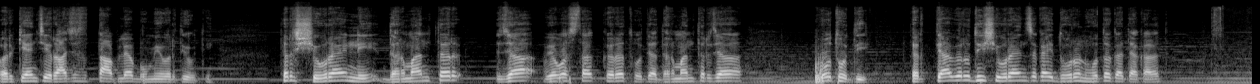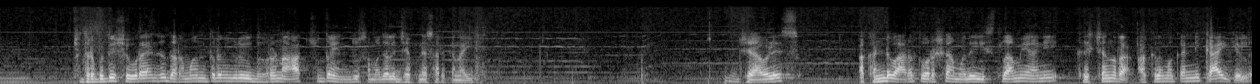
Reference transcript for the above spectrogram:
परकीयांची राजसत्ता आपल्या भूमीवरती होती. तर शिवरायांनी धर्मांतर ज्या व्यवस्था करत होत्या धर्मांतर ज्या होत होती तर त्याविरोधी शिवरायांचं काही धोरण होतं का त्या काळात? छत्रपती शिवरायांचं धर्मांतरण विरोधी धोरण आज सुद्धा हिंदू समाजाला झेपण्यासारखं नाही. ज्यावेळेस अखंड भारतवर्षामध्ये इस्लामी आणि ख्रिश्चन आक्रमकांनी काय केलं?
